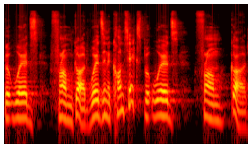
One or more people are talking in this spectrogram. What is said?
but words from God. Words in a context, but words from God.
